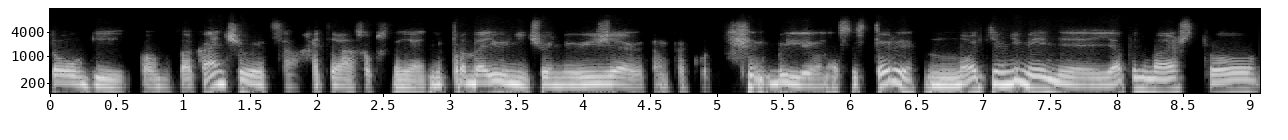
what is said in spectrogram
долгий, он заканчивается, хотя, собственно, я не продаю ничего, не уезжаю, там, как вот были у нас истории, но, тем не менее, я понимаю, понимаю, что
